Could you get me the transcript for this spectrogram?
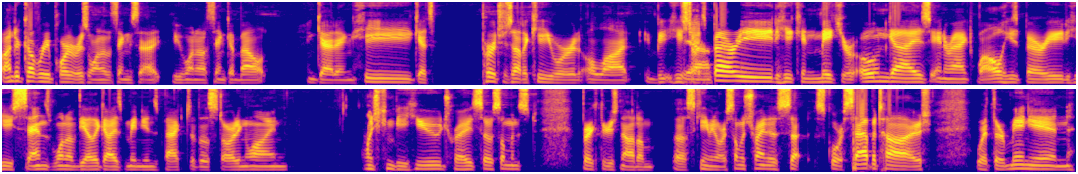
Undercover reporter is one of the things that you want to think about getting. He gets purchased out of keyword a lot. He starts buried. He can make your own guys interact while he's buried. He sends one of the other guy's minions back to the starting line which can be huge, right? So someone's breakthrough is not a, a scheming, or someone's trying to sa- score sabotage with their minion.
